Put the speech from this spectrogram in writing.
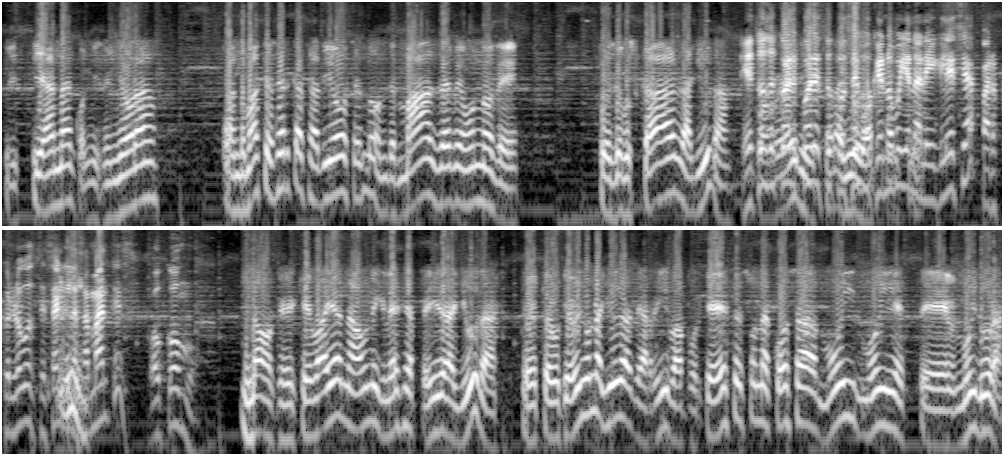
cristiana con mi señora. Cuando más te acercas a Dios es donde más debe uno de, pues de buscar ayuda. Entonces, ¿cuál, cuál es tu consejo? ayuda, ¿Que no vayan a la iglesia para que luego te salgan las amantes? ¿O cómo? No, que, que vayan a una iglesia a pedir ayuda, pero, pero que venga una ayuda de arriba, porque esa es una cosa muy, muy, este, muy dura.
